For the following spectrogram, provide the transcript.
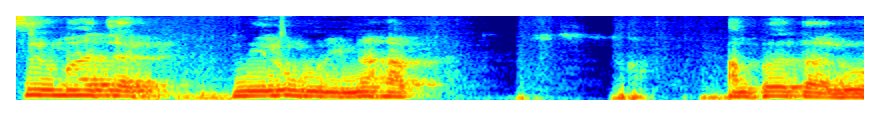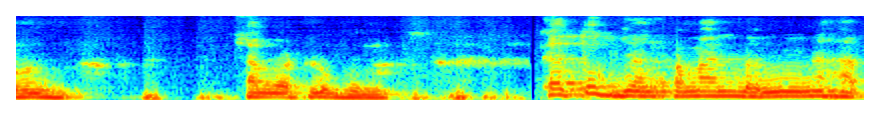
ซื้อมาจากมีลูกบุรีนะครับอำเภอตาหลวง จังหวัดลพบุรีก็ทุกอย่างประมาณแบบนี้นะครับ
